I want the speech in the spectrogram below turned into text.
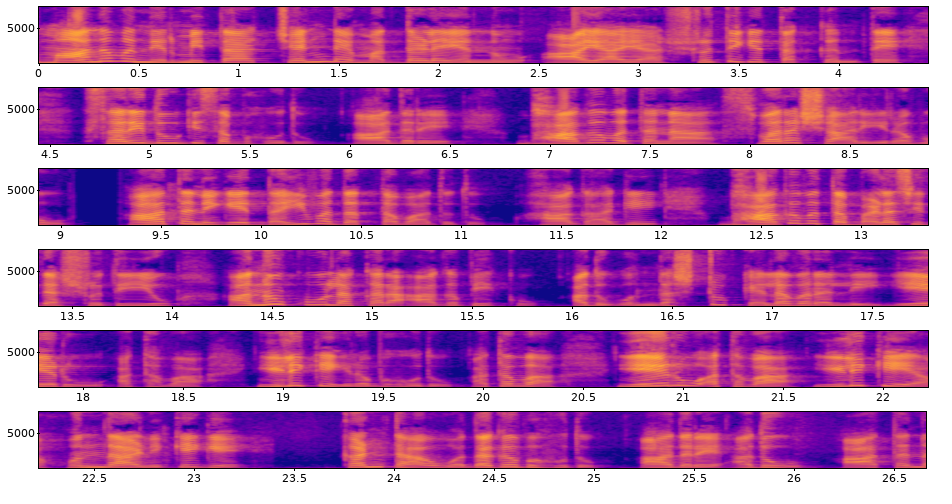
ಮಾನವ ನಿರ್ಮಿತ ಚೆಂಡೆ ಮದ್ದಳೆಯನ್ನು ಆಯಾಯ ಶ್ರುತಿಗೆ ತಕ್ಕಂತೆ ಸರಿದೂಗಿಸಬಹುದು, ಆದರೆ ಭಾಗವತನ ಸ್ವರ ಶಾರೀರವು ಆತನಿಗೆ ದೈವದತ್ತವಾದುದು. ಹಾಗಾಗಿ ಭಾಗವತ ಬಳಸಿದ ಶ್ರುತಿಯು ಅನುಕೂಲಕರ ಆಗಬೇಕು. ಅದು ಒಂದಷ್ಟು ಕೆಲವರಲ್ಲಿ ಏರು ಅಥವಾ ಇಳಿಕೆ ಇರಬಹುದು ಅಥವಾ ಏರು ಅಥವಾ ಇಳಿಕೆಯ ಹೊಂದಾಣಿಕೆಗೆ ಕಂಠ ಒದಗಬಹುದು. ಆದರೆ ಅದು ಆತನ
